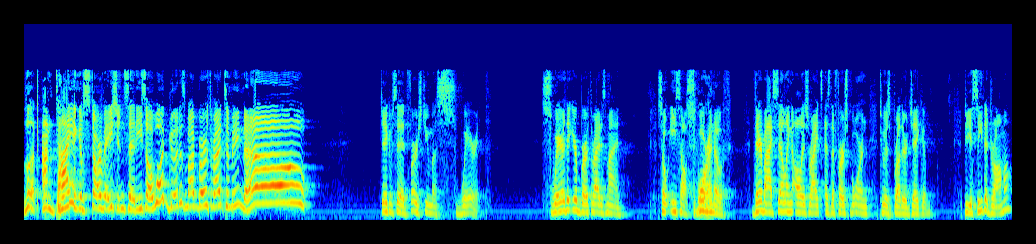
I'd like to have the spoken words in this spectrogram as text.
Look, I'm dying of starvation, said Esau. What good is my birthright to me now? Jacob said, first you must swear it. Swear that your birthright is mine. So Esau swore an oath, thereby selling all his rights as the firstborn to his brother Jacob. Do you see the drama?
